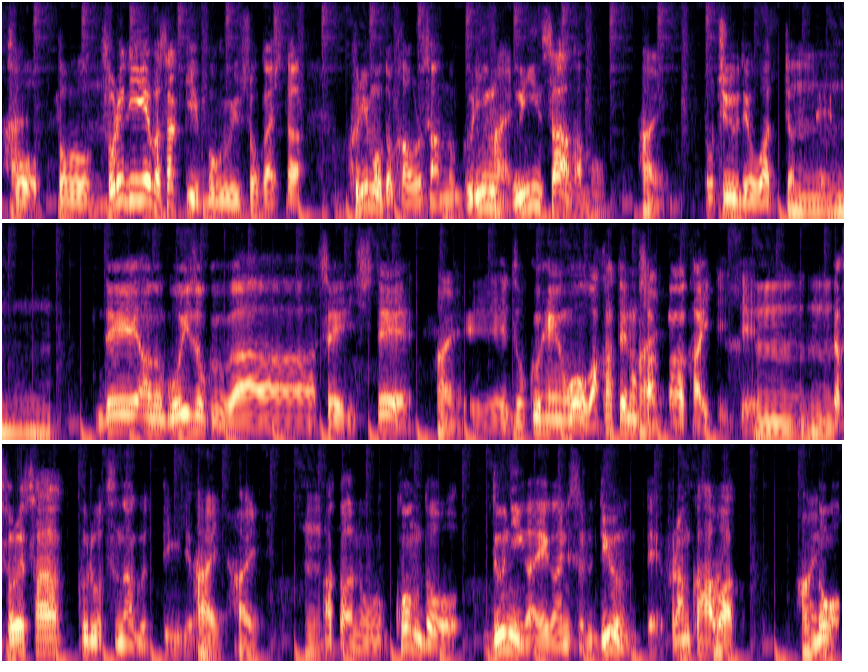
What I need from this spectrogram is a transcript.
はい。そう、と、うん。それで言えばさっき僕紹介した栗本薫さんのグリーン、はい。グリーンサーガもはい。途中で終わっちゃうって、んで、あの、ご遺族が整理して、はい。えー続編を若手の作家が書いていて、それサークルをつなぐって意味では、はい。はい。うんあとあの、今度、ドゥニーが映画にするデューンって、フランク・ハワードの、はい、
